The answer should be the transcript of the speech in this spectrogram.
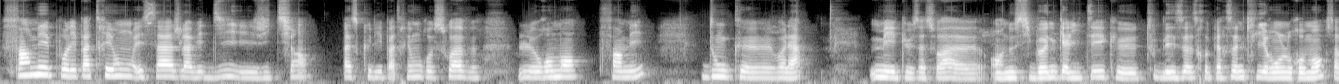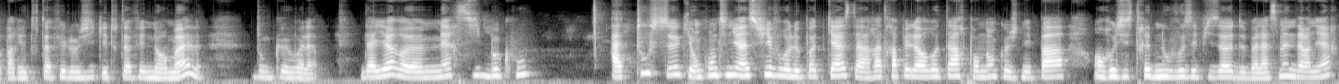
fin mai pour les Patreons. Et ça, je l'avais dit et j'y tiens à ce que les Patreons reçoivent le roman fin mai. Donc euh, voilà, mais que ça soit euh, en aussi bonne qualité que toutes les autres personnes qui liront le roman. Ça paraît tout à fait logique et tout à fait normal. Donc euh, voilà. D'ailleurs, euh, merci beaucoup à tous ceux qui ont continué à suivre le podcast, à rattraper leur retard pendant que je n'ai pas enregistré de nouveaux épisodes bah, la semaine dernière.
